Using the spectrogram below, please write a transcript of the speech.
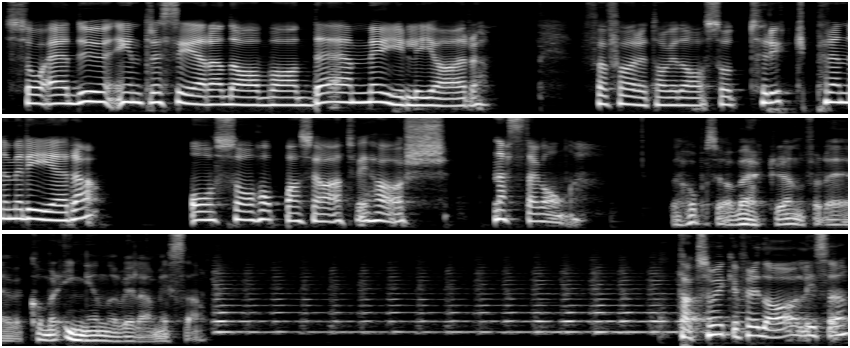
Så är du intresserad av vad det möjliggör för företag idag så tryck prenumerera och så hoppas jag att vi hörs nästa gång. Det hoppas jag verkligen, för det kommer ingen att vilja missa. Tack så mycket för idag, Lise.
